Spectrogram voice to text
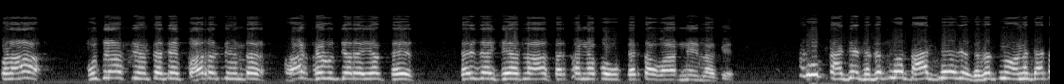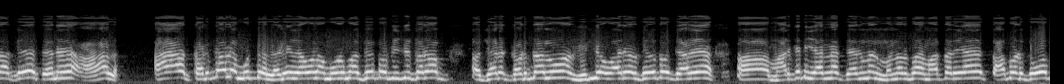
પણ આ ગુજરાતની અંદર ને ભારતની અંદર આ ખેડૂત જયારે એક થઈ થઈ જાય છે એટલે આ સરકારને કોઈ કરતા વાર નહીં લાગે. આજે જગતનો તાજ છે જગતનો અન્નદાતા છે, તેને હાલ આ કડદાના મુદ્દો લડી લેવાના મૂળમાં છે. તો બીજી તરફ જયારે કડદાનો વીડિયો વાયરલ થયો હતો, ત્યારે માર્કેટ યાર્ડના ચેરમેન મનોહરભાઈ માતરિયાએ તાબડતોબ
